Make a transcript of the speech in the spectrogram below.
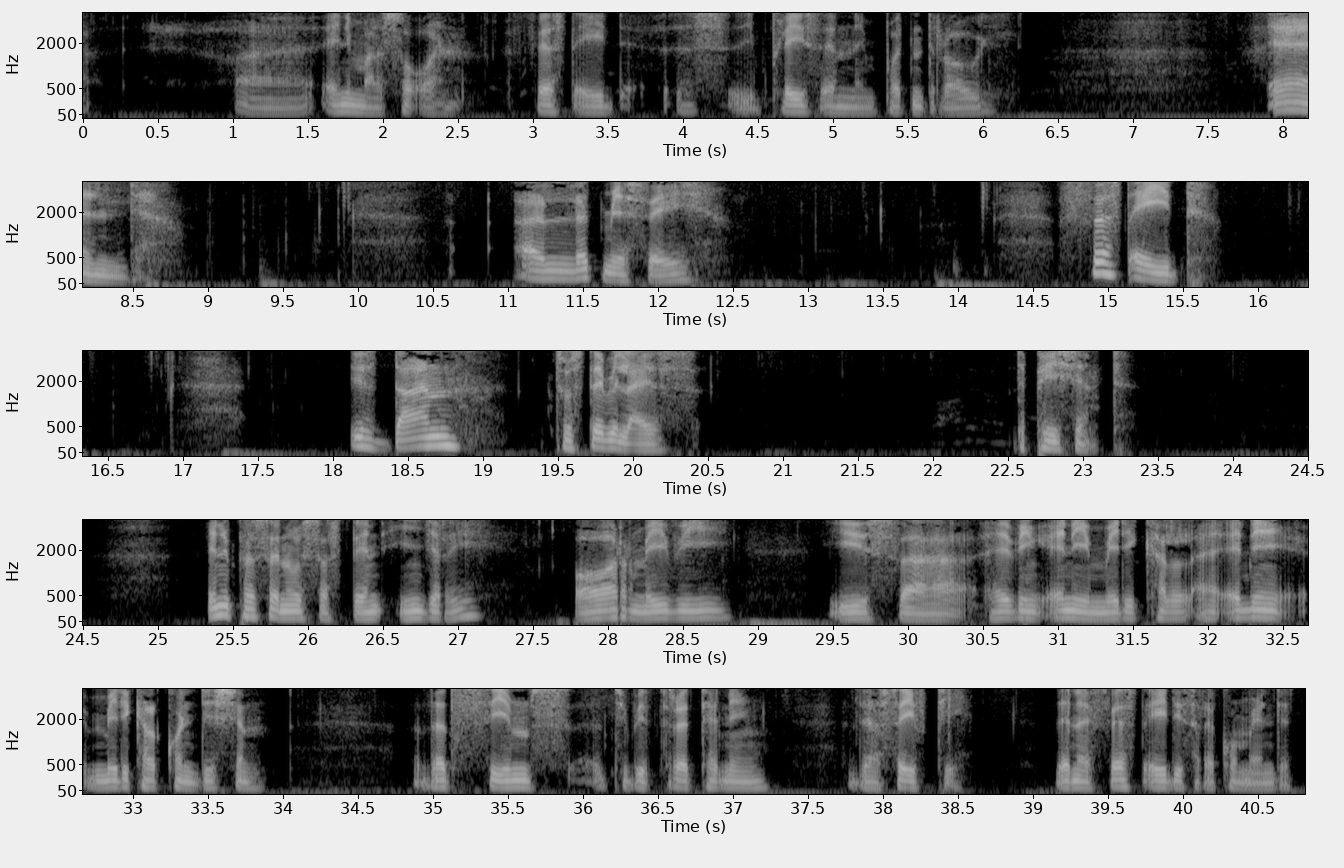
uh, animals, so on. First aid plays an important role. And let me say, first aid is done to stabilize the patient. Any person who sustained injury or maybe is uh, having any medical uh, any medical condition that seems to be threatening their safety, then a first aid is recommended.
